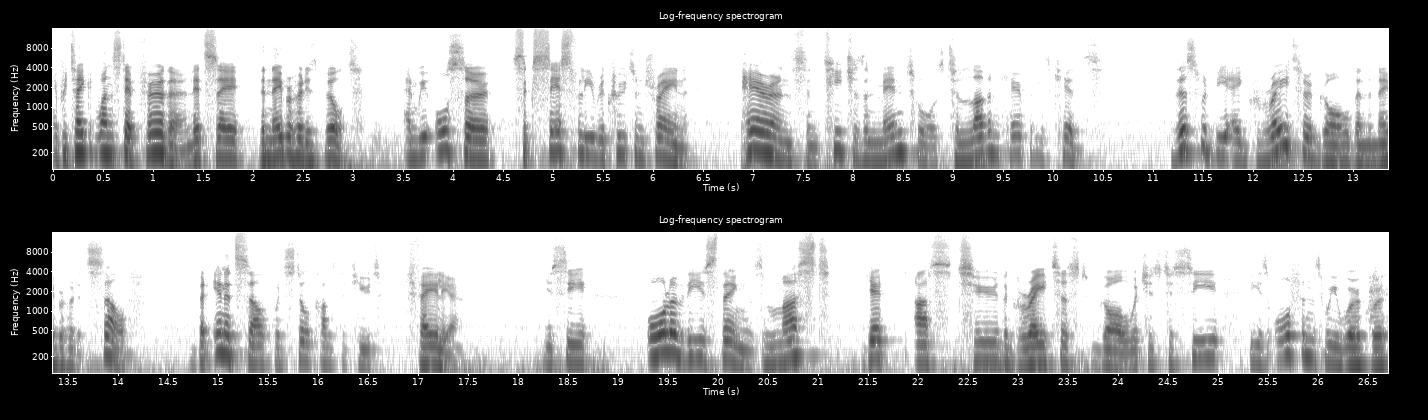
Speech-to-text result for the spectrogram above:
If we take it one step further, let's say the neighborhood is built, and we also successfully recruit and train parents and teachers and mentors to love and care for these kids, this would be a greater goal than the neighborhood itself, but in itself would still constitute failure. You see, all of these things must get us to the greatest goal, which is to see these orphans we work with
